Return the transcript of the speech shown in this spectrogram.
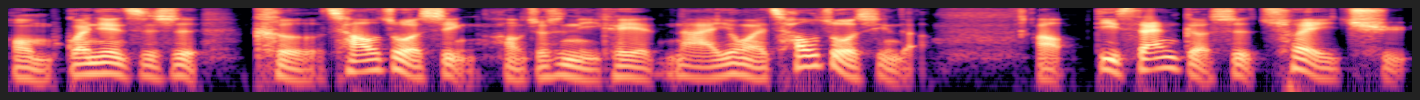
哦，关键词是可操作性，好，就是你可以拿来用来操作性的。好，第三个是萃取，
